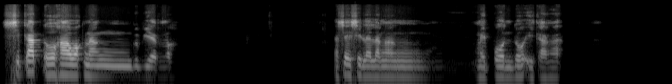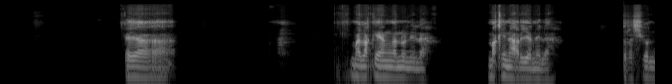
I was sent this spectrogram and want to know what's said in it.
sikat o hawak ng gobyerno. Kasi sila lang ang may pondo, ika nga. Kaya malaki ang ano nila, makinarya nila. Trasyon.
